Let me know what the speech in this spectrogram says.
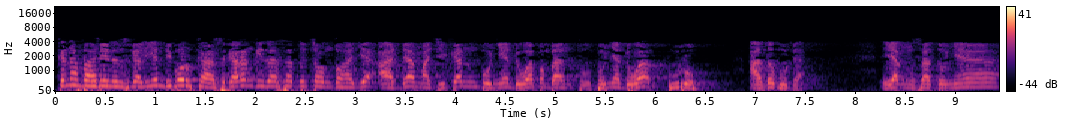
Kenapa hadirin sekalian di murka? Sekarang kita satu contoh aja ada majikan punya dua pembantu, punya dua buruh atau budak. Yang satunya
